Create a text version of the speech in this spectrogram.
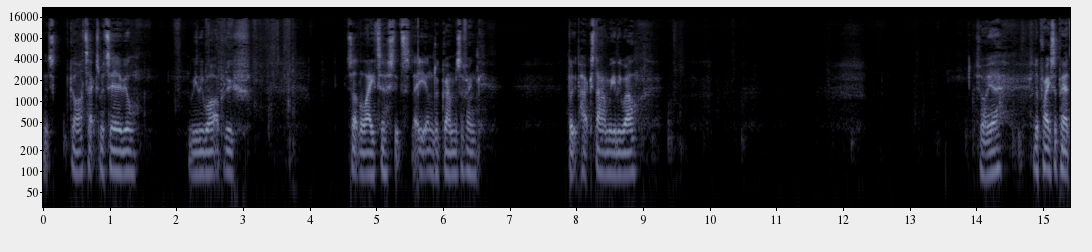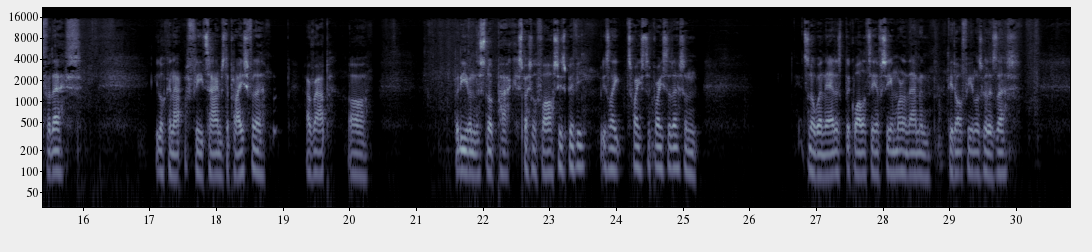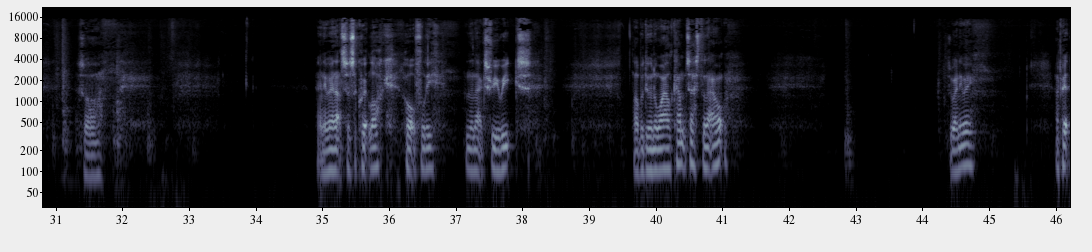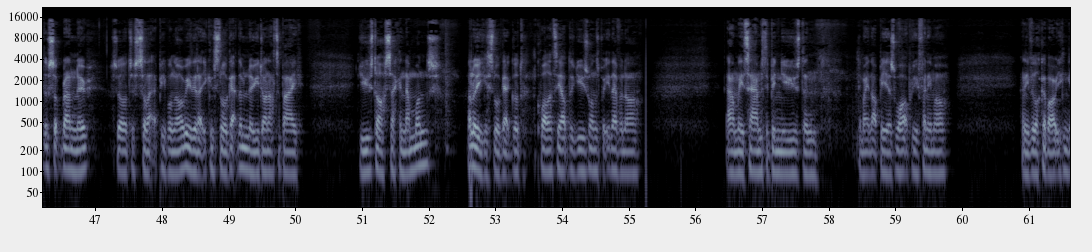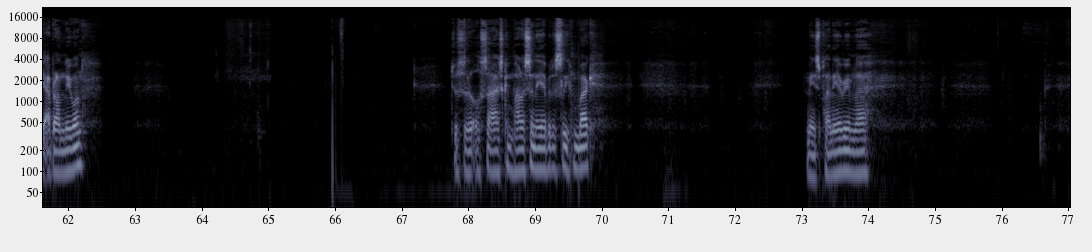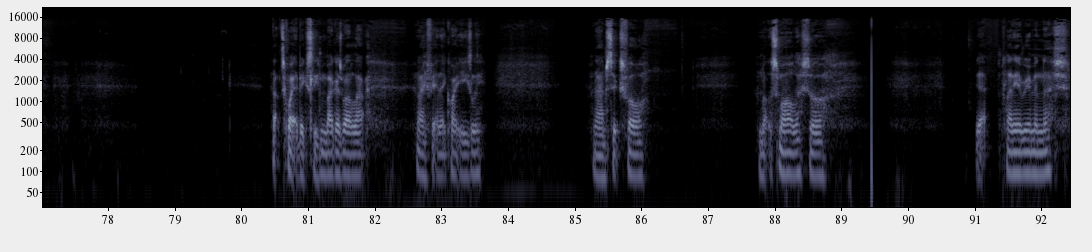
It's Gore-Tex material, really waterproof. It's not the lightest, it's 800 grams I think, but it packs down really well. So yeah, for the price I paid for this, you're looking at three times the price for a, a Rab or but even the Snugpak Special Forces bivy is like twice the price of this and it's nowhere near the quality. I've seen one of them and they don't feel as good as this. So anyway, that's just a quick look. Hopefully in the next few weeks I'll be doing a wild camp testing it out. So anyway, I picked this up brand new. So just to let people know really that you can still get them new. You don't have to buy used or second hand ones. I know you can still get good quality out the used ones, but you never know how many times they've been used and they might not be as waterproof anymore. And if you look about, you can get a brand new one. Just a little size comparison here with a sleeping bag. I mean, there's plenty of room there. That's quite a big sleeping bag as well, that. And I fit in it quite easily. And I'm 6'4". I'm not the smallest, so... Yeah, plenty of room in this.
